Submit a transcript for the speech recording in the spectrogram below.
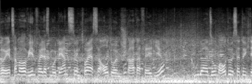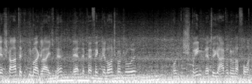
So, jetzt haben wir auf jeden Fall das modernste und teuerste Auto im Starterfeld hier. Cooler an so einem Auto ist natürlich, der startet immer gleich. Ne? Der hat eine perfekte Launch Control und springt natürlich einfach nur nach vorne.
